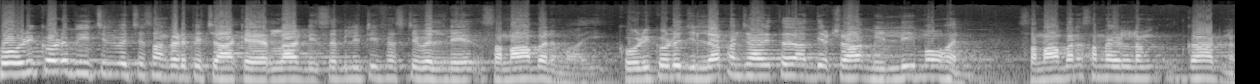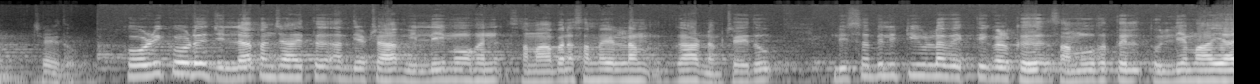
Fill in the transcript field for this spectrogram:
കോഴിക്കോട് ബീച്ചിൽ വെച്ച് സംഘടിപ്പിച്ച കേരള ഡിസബിലിറ്റി ഫെസ്റ്റിവലിന് സമാപനമായി കോഴിക്കോട് ജില്ലാ പഞ്ചായത്ത് അധ്യക്ഷ മില്ലി മോഹൻ സമാപന സമ്മേളനം ഉദ്ഘാടനം ചെയ്തു. കോഴിക്കോട് ജില്ലാ പഞ്ചായത്ത് അധ്യക്ഷ മില്ലി മോഹൻ സമാപന സമ്മേളനം ഉദ്ഘാടനം ചെയ്തു. ഡിസബിലിറ്റിയുള്ള വ്യക്തികൾക്ക് സമൂഹത്തിൽ തുല്യമായ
